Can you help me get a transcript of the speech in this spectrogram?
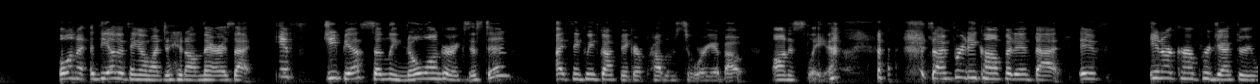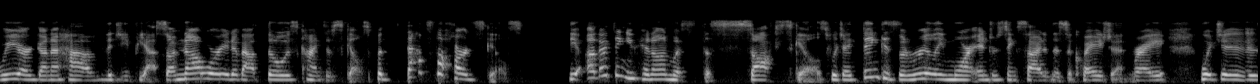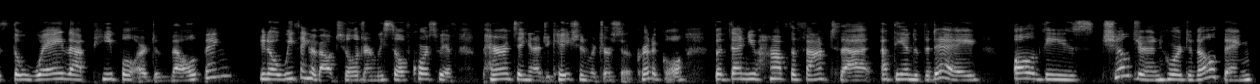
Well, and the other thing I wanted to hit on there is that if GPS suddenly no longer existed, I think we've got bigger problems to worry about honestly. so I'm pretty confident that if in our current trajectory, we are going to have the GPS. So I'm not worried about those kinds of skills, but that's the hard skills. The other thing you hit on was the soft skills, which I think is the really more interesting side of this equation, right? Which is the way that people are developing. You know, we think about children, we still, of course, we have parenting and education, which are so critical. But then you have the fact that at the end of the day, all of these children who are developing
